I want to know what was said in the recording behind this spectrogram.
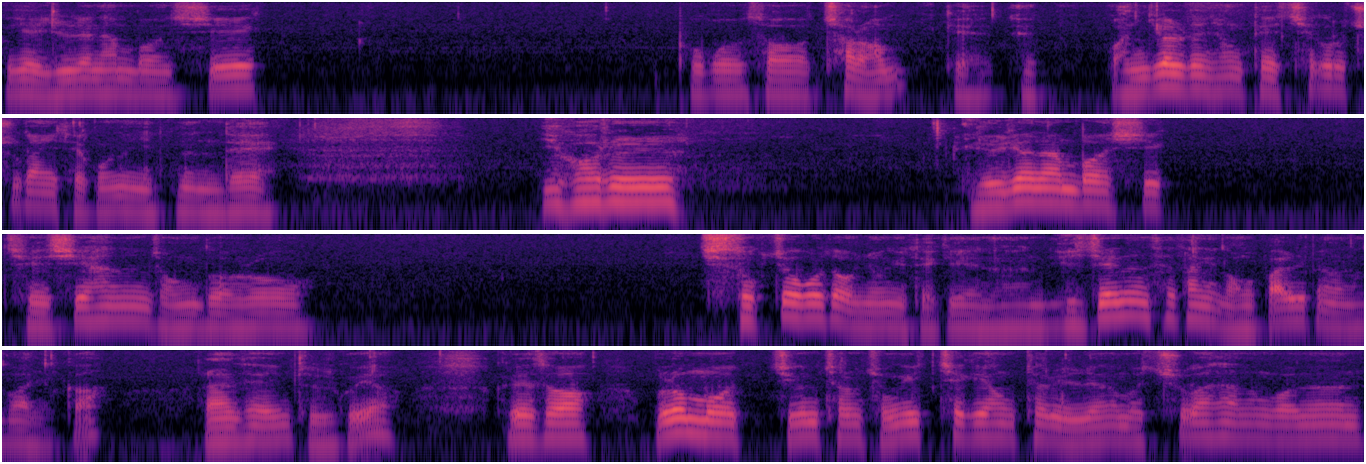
그게 1년에 한 번씩 보고서처럼 이렇게 완결된 형태의 책으로 출간이 되고는 있는데, 이거를 1년에 한 번씩 제시하는 정도로 지속적으로 운영이 되기에는 이제는 세상이 너무 빨리 변하는 거 아닐까? 라는 생각이 들고요. 그래서 물론 뭐 지금처럼 종이책의 형태로 1년에 한 번씩 출간하는 거는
